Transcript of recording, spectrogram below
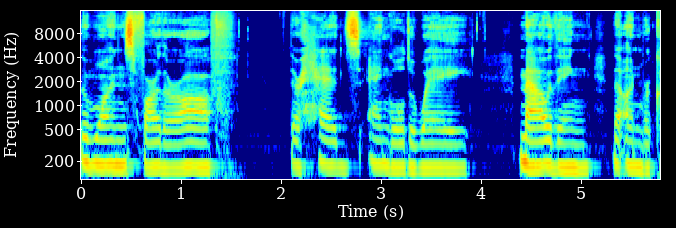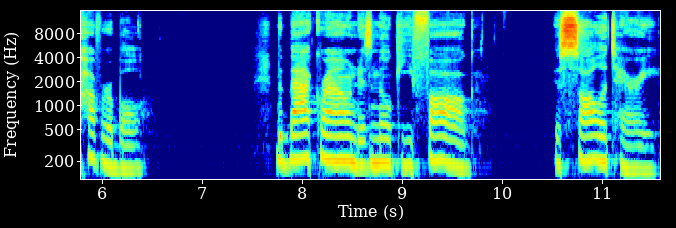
The ones farther off, their heads angled away, mouthing the unrecoverable. The background is milky fog, is solitary,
